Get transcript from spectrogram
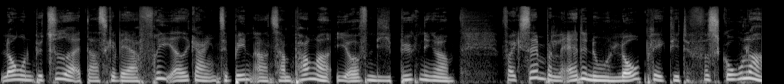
Loven betyder, at der skal være fri adgang til bind og tamponer i offentlige bygninger. For eksempel er det nu lovpligtigt for skoler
